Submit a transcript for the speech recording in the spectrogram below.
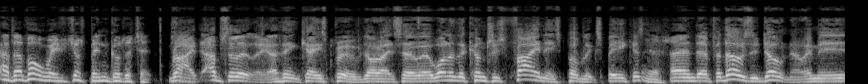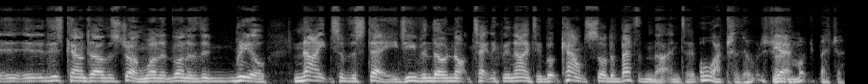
and I've always just been good at it. Right, absolutely. I think case proved. All right, so uh, one of the country's finest public speakers, Yes. and uh, for those who don't know him, i- i- it is Count Arthur Strong, one of one of the real knights of the stage, even though not technically knighted, but counts sort of better than that, isn't it? Oh, absolutely. So Yeah. much better.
